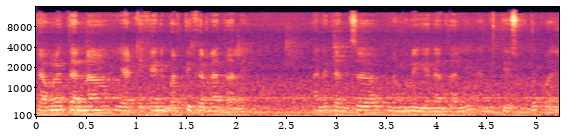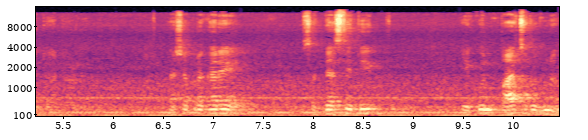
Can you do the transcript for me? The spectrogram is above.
त्यामुळे त्यांना या ठिकाणी भरती करण्यात आले. आणि त्यांचं नमुने घेण्यात आले आणि ते सुद्धा पॉझिटिव्ह आढळले अशा प्रकारे सद्यस्थितीत एकूण पाच रुग्ण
